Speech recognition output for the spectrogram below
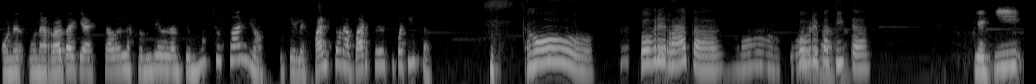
una, una rata que ha estado en la familia durante muchos años y que le falta una parte de su patita. ¡Oh! Pobre rata, No, pobre rata. patita. Y aquí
